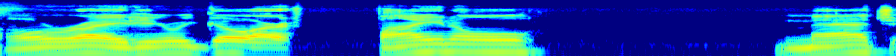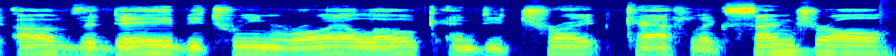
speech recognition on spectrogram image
All right, here we go. Our final match of the day between Royal Oak and Detroit Catholic Central.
